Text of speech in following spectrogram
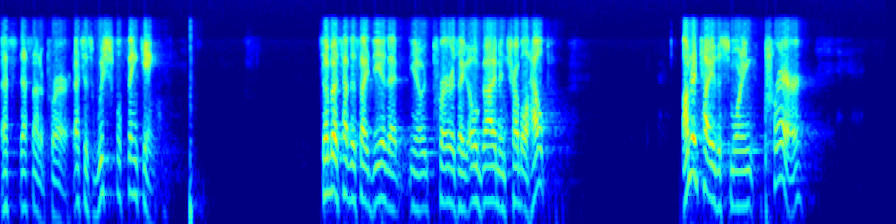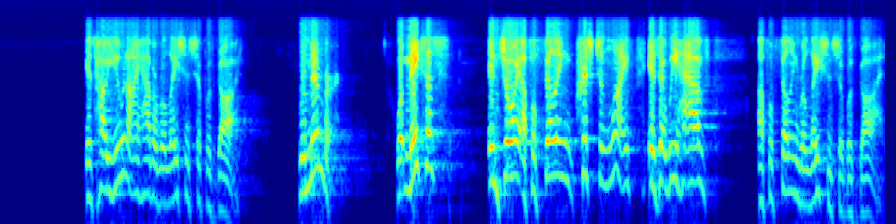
That's, that's not a prayer. That's just wishful thinking. Some of us have this idea that, you know, prayer is like, oh, God, I'm in trouble, help. I'm going to tell you this morning prayer is how you and I have a relationship with God. Remember, what makes us enjoy a fulfilling Christian life is that we have a fulfilling relationship with God.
